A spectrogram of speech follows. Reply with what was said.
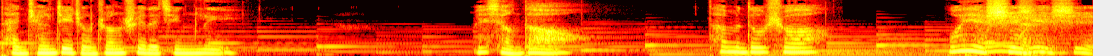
坦诚这种装睡的经历，没想到。他们都说，我也是。我也是。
